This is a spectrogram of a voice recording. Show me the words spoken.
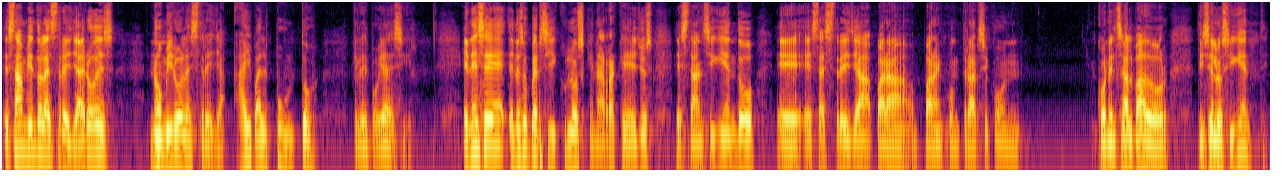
Están viendo la estrella. Herodes no miró la estrella. Ahí va el punto que les voy a decir. En, ese, en esos versículos que narra que ellos están siguiendo eh, esta estrella para, para encontrarse con, con el Salvador, dice lo siguiente.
